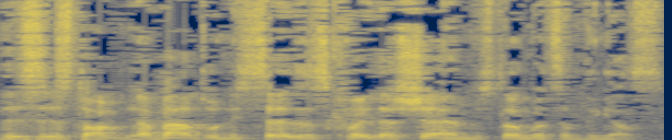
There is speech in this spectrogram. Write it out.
this is talking about when he says it's Kved Hashem, he's talking about something else.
